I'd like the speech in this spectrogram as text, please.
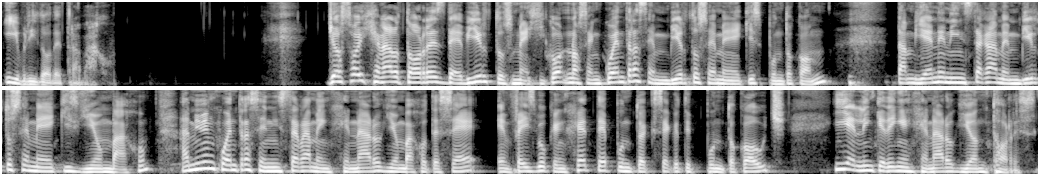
híbrido de trabajo? Yo soy Genaro Torres de Virtus México. Nos encuentras en virtusmx.com. También en Instagram en virtusmx-bajo. A mí me encuentras en Instagram en genaro-tc, en Facebook en gt.executive.coach y en LinkedIn en genaro-torres.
